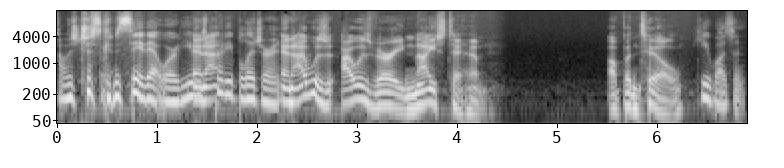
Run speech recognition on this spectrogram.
I was just going to say that word. He was I- pretty belligerent. And I was I was very nice to him up until he wasn't.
